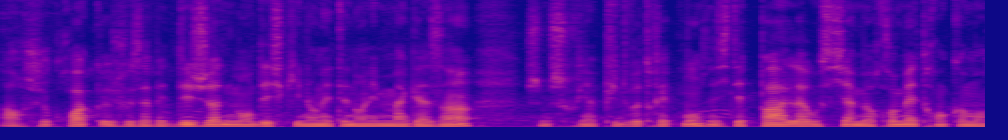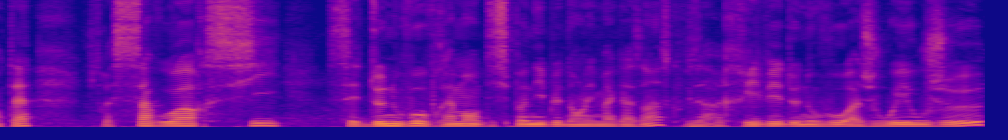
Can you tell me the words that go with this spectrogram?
Alors je crois que je vous avais déjà demandé ce qu'il en était dans les magasins. Je me souviens plus de votre réponse. N'hésitez pas là aussi à me remettre en commentaire. Je voudrais savoir si c'est de nouveau vraiment disponible dans les magasins. Est-ce que vous arrivez de nouveau à jouer au jeu?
